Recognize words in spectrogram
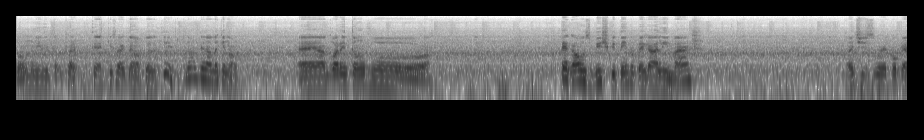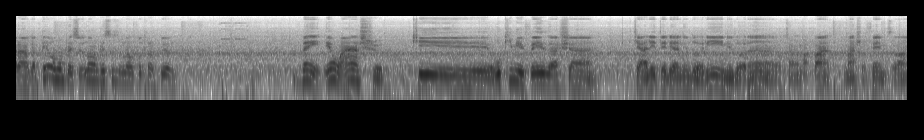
Vamos indo então. Cara, o que, tem aqui? Será que tem uma coisa aqui? Não, não tem nada aqui não. É, agora então vou pegar os bichos que tem pra pegar ali embaixo. Antes disso vou recuperar HP ou não preciso? Não, não preciso não, tô tranquilo. Bem, eu acho que o que me fez achar que ali teria Lindorine, Doran, o Caramba 4, macho ou fêmea, sei lá,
